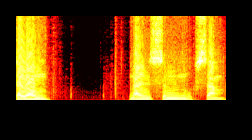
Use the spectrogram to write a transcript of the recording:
샬롬 말씀 묵상.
